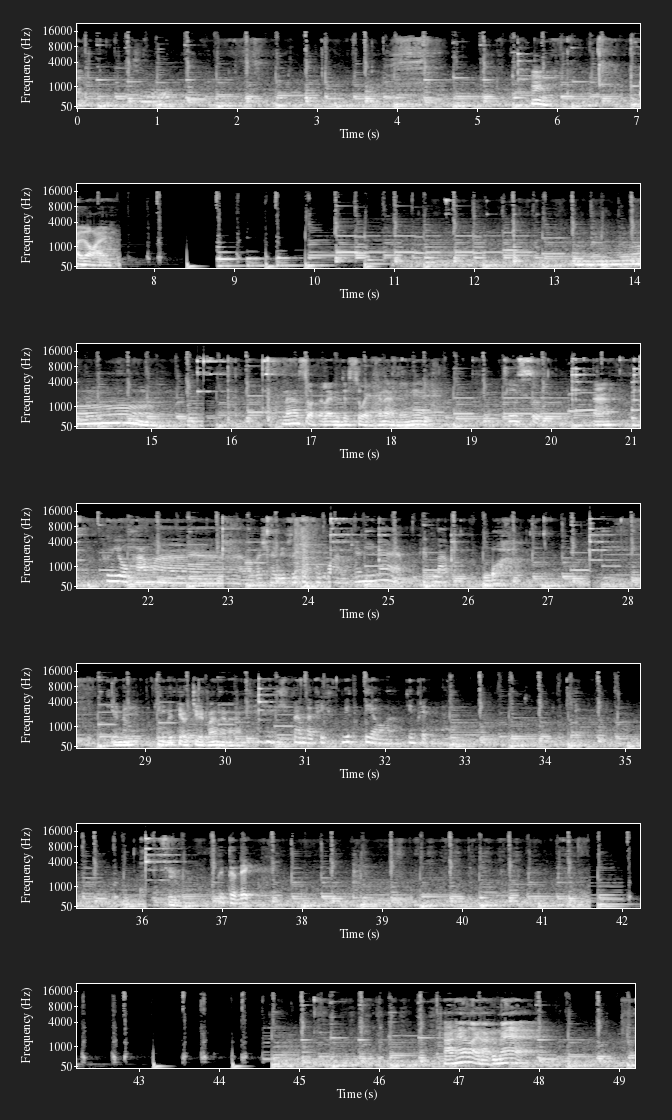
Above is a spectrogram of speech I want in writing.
อร่อยอืมหน้าสดอะไรมันจะสวยขนาดนี้เนี่ยที่สุดนะเพิ่งโยคะมาเราก็ใช้วิปสติกทุกวันแค่นี้แหละเคล็ดลับว้าเดี๋ยวนี้กินก๋วยเตี๋ยวจืดมากเลยนะครับเติมแต่พริกนิดเดียวค่ะ กินเผ็ดไม่ได้จริง ก๋วยเตี๋ยวเด็กทานให้อร่อยค่ะคุณแม่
